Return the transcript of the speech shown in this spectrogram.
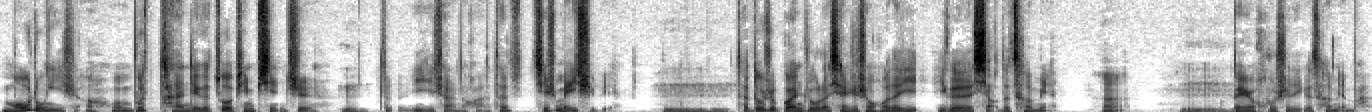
某种意义上啊，我们不谈这个作品品质嗯。的意义上的话，它其实没区别，嗯。它都是关注了现实生活的一一个小的侧面，嗯，嗯。被人忽视的一个侧面吧。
